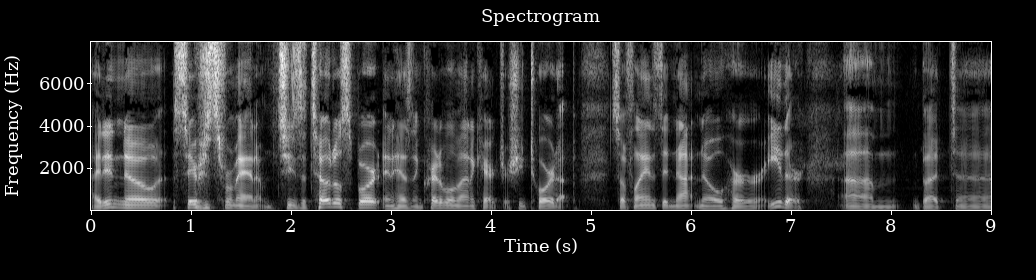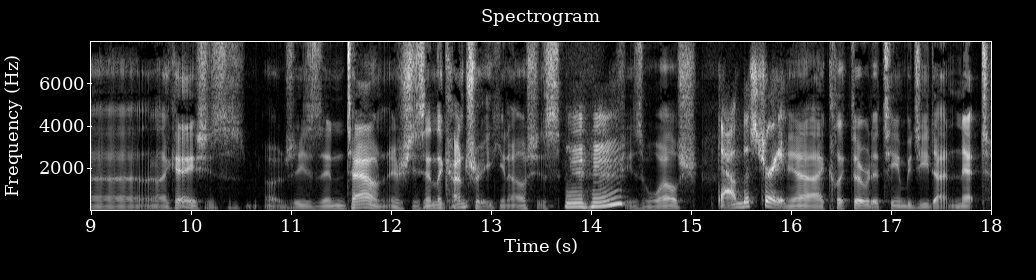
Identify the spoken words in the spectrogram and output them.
I didn't know Cerys from Adam. She's a total sport and has an incredible amount of character. She tore it up. So Flans did not know her either. Um, but uh, like, hey, she's uh, she's in town or she's in the country. You know, she's she's Welsh. Down the street. Yeah, I clicked over to tmbg.net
